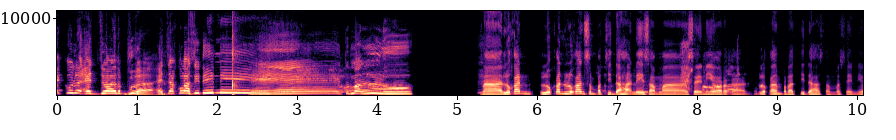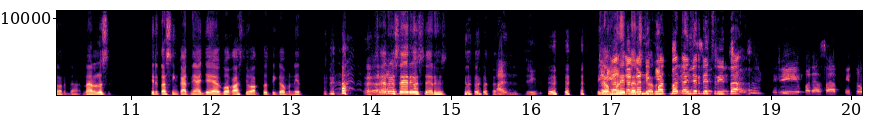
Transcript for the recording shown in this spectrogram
aku udah enjoy ejakulasi dini. Eh, itu mah lu. Nah, lu kan lu kan dulu kan sempat cidaha nih sama senior kan. Lu kan pernah cidaha sama senior dah. Nah, lu cerita singkatnya aja ya, gua kasih waktu 3 menit. serius serius serius. Anjing. 3 menit dari nikmat banget anjir dia cerita. Jadi pada saat itu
